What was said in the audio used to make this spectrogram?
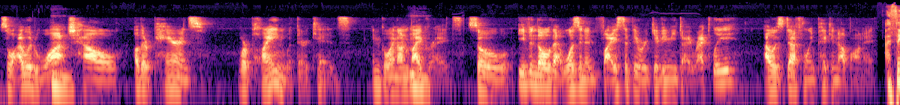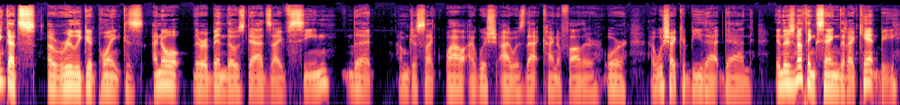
so i would watch mm. how other parents were playing with their kids and going on bike mm. rides. So even though that wasn't advice that they were giving me directly, I was definitely picking up on it. I think that's a really good point because I know there have been those dads I've seen that I'm just like, wow, I wish I was that kind of father, or I wish I could be that dad. And there's nothing saying that I can't be,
